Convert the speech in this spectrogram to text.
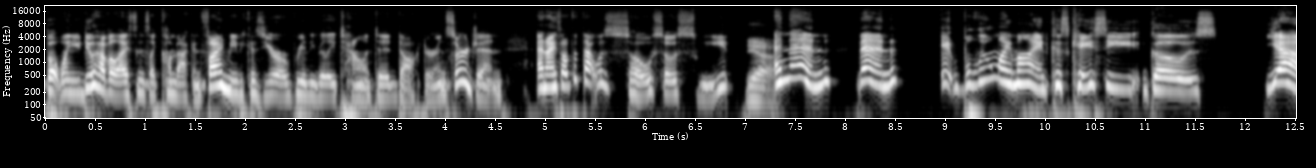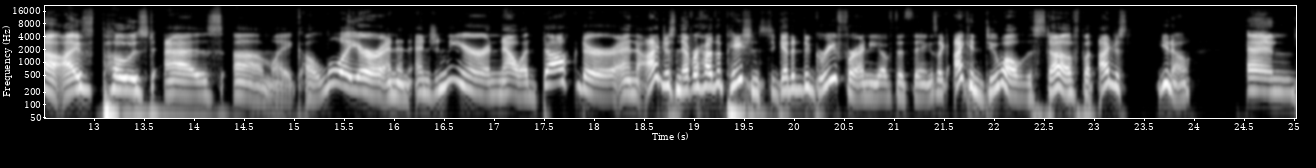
"But when you do have a license, like come back and find me because you're a really really talented doctor and surgeon." And I thought that that was so so sweet. Yeah. And then then it blew my mind cuz Casey goes, "Yeah, I've posed as um like a lawyer and an engineer and now a doctor and I just never had the patience to get a degree for any of the things. Like I can do all this stuff, but I just, you know." And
